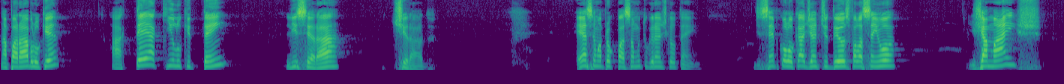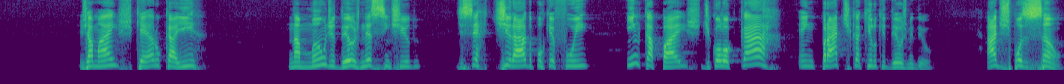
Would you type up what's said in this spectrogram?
na parábola o quê? Até aquilo que tem lhe será tirado. Essa é uma preocupação muito grande que eu tenho. De sempre colocar diante de Deus e falar: Senhor, jamais Jamais quero cair na mão de Deus nesse sentido, de ser tirado porque fui incapaz de colocar em prática aquilo que Deus me deu. À disposição.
